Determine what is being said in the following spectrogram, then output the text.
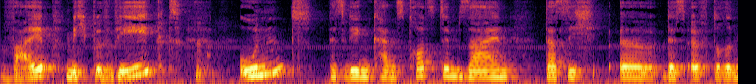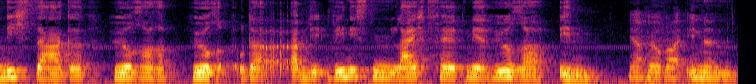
äh, Vibe mich bewegt. Und deswegen kann es trotzdem sein, dass ich äh, des Öfteren nicht sage, Hörer, Hörer oder am wenigsten leicht fällt mir HörerIn. Ja, HörerInnen.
